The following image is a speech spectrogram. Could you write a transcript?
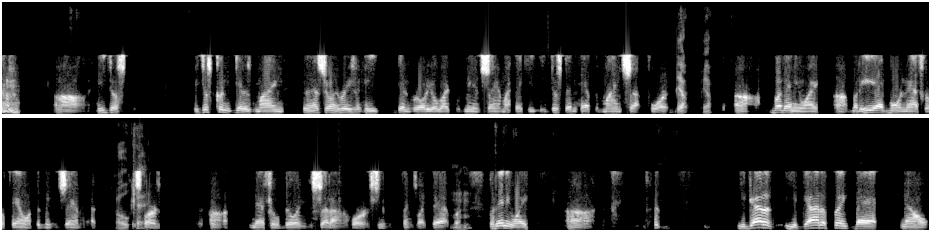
uh, he just he just couldn't get his mind. And that's the only reason he didn't rodeo like with me and Sam. I think he, he just didn't have the mindset for it. Yep. Yep. Uh, but anyway, uh, but he had more natural talent than me and Sam had Okay. as far as uh, natural ability to set on a horse and things like that. But Mhm. but anyway, uh, you gotta you gotta think back now.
